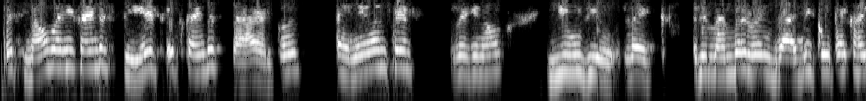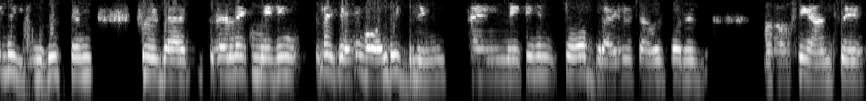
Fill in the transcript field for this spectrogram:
But now when you kind of see it, it's kind of sad because anyone can, like, you know, use you. Like, remember when Bradley Cooper kind of uses him for that, like making, like getting all the drinks and making him throw a bridal shower for his uh, fiance.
